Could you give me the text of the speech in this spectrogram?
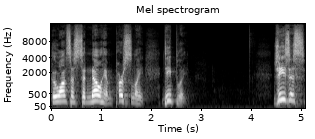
who wants us to know him personally, deeply. Jesus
